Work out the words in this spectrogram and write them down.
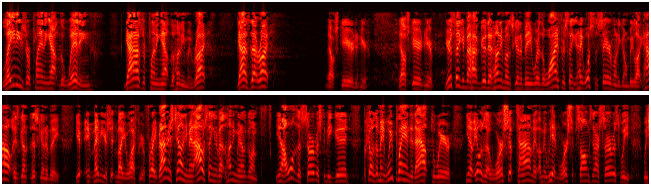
Ladies are planning out the wedding, guys are planning out the honeymoon, right? Guys, is that right? Y'all scared in here. Y'all scared in here. You're thinking about how good that honeymoon's going to be, where the wife is thinking, hey, what's the ceremony going to be like? How is this going to be? You're, maybe you're sitting by your wife, you're afraid. But I'm just telling you, man, I was thinking about the honeymoon. I'm going, you know, I want the service to be good because, I mean, we planned it out to where, you know, it was a worship time. I mean, we had worship songs in our service. We, we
